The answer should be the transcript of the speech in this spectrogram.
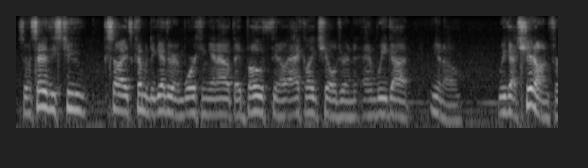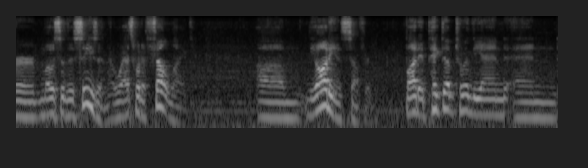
So instead of these two sides coming together and working it out, they both, you know, act like children, and we got, you know, we got shit on for most of the season. That's what it felt like. Um, the audience suffered. But it picked up toward the end, and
